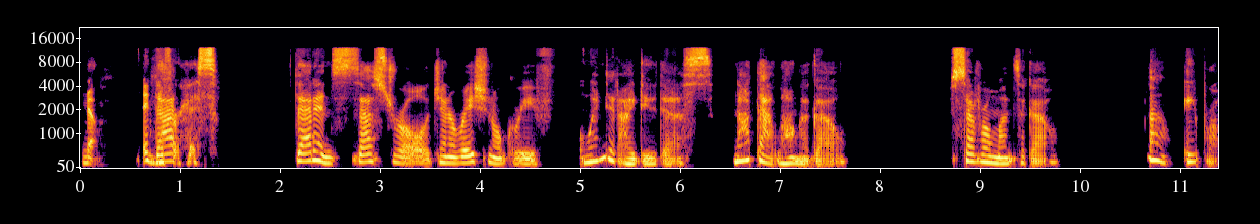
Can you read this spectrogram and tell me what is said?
No, it that, never is. That ancestral generational grief. When did I do this? Not that long ago. Several months ago. Oh, April,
